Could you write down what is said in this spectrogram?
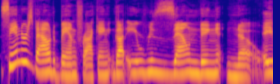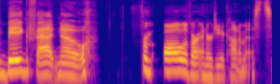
Sanders' vow to ban fracking got a resounding no. A big fat no. From all of our energy economists.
